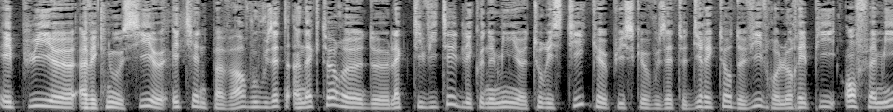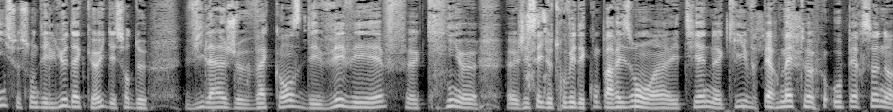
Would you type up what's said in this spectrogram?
Et puis euh, avec nous aussi euh, Étienne Pavard. Vous vous êtes un acteur euh, de l'activité de l'économie touristique puisque vous êtes directeur de Vivre le répit en famille. Ce sont des lieux d'accueil, des sortes de villages vacances, des VVF qui, j'essaye de trouver des comparaisons, hein, Étienne, qui permettent aux personnes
